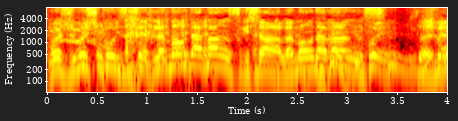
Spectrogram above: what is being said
moi, je, moi, je suis positif. Le monde avance, Richard. Le monde avance. Je vais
